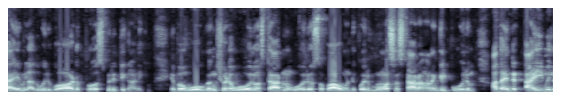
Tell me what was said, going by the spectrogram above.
ടൈമിൽ അത് ഒരുപാട് പ്രോസ്പിരിറ്റി കാണിക്കും. ഇപ്പോൾ ഫംഗ്ഷയുടെ ഓരോ സ്റ്റാറിനും ഓരോ സ്വഭാവമുണ്ട്. ഇപ്പോൾ ഒരു മോശം സ്റ്റാർ ആണെങ്കിൽ പോലും അത് അതിന്റെ ടൈമിൽ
